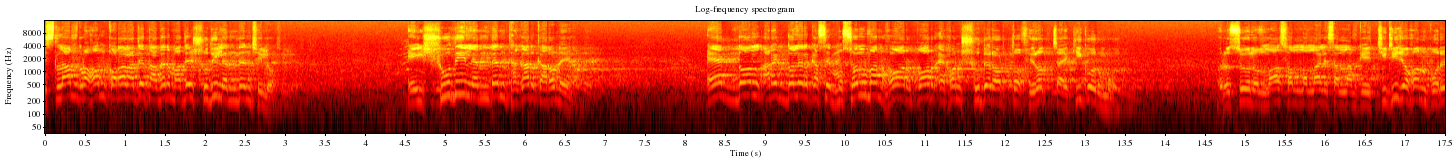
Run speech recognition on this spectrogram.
ইসলাম গ্রহণ করার আগে তাদের মাঝে সুদি লেনদেন ছিল। এই সুদি লেনদেন থাকার কারণে এক দল আরেক দলের কাছে মুসলমান হওয়ার পর এখন সুদের অর্থ ফেরত চায়, কি করব? রসুল্লাহ সাল্লা সাল্লামকে চিঠি যখন পড়ে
